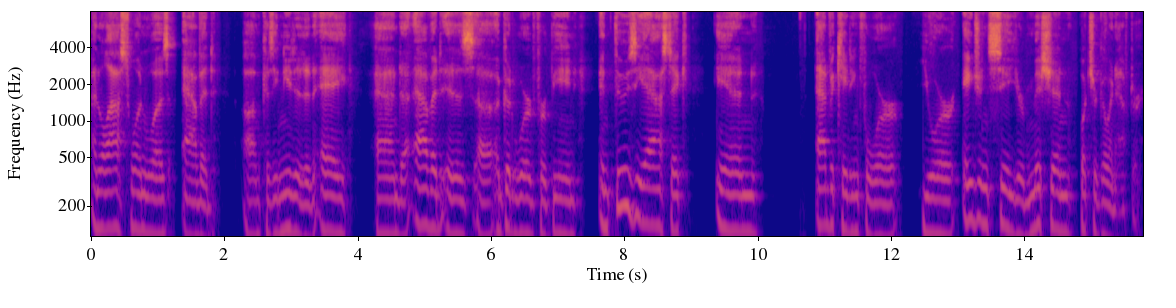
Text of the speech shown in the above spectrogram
And the last one was avid because um, he needed an A. And uh, avid is uh, a good word for being enthusiastic in advocating for your agency, your mission, what you're going after.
